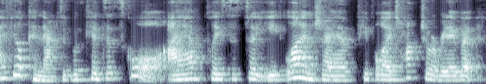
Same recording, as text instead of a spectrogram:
I feel connected with kids at school. I have places to eat lunch. I have people I talk to every day. But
